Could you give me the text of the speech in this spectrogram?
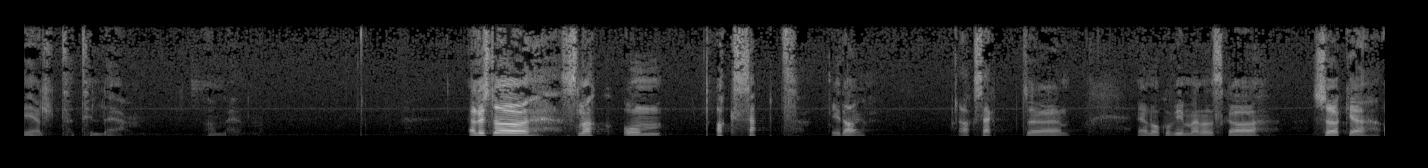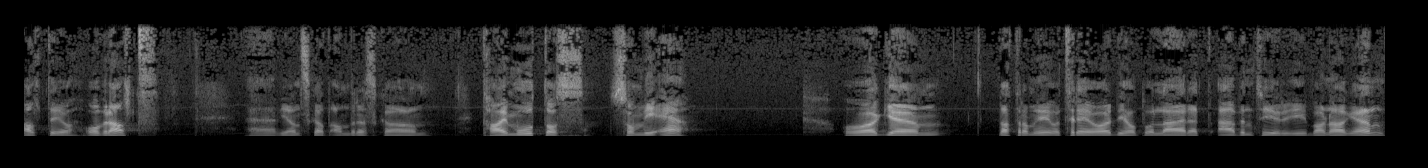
helt til det. Amen. Jeg har lyst til å snakke om aksept i dag. Aksept eh, er noe vi mennesker søker alltid og overalt. Eh, vi ønsker at andre skal ta imot oss som vi er. Og eh, dattera mi var tre år de holdt på å lære et eventyr i barnehagen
